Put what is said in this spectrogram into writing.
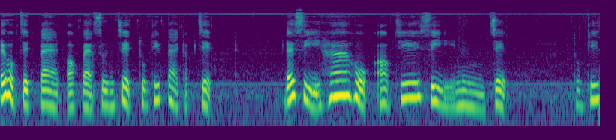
ได้หกเจ็ดแปดออกแปดศูนย์เจ็ดถูกที่แปดกับเจ็ดได้สี่ห้าหกออกที่สี่หนึ่งเจ็ดถูกที่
